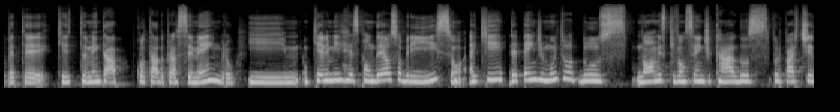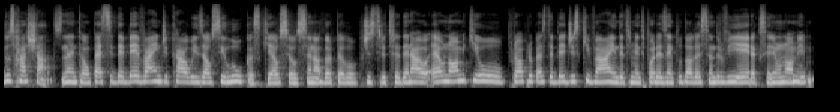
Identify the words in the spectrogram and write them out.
PT que também está cotado para ser membro. E o que ele me respondeu sobre isso é que depende muito dos nomes que vão ser indicados por partidos rachados, né? Então, o PSDB vai indicar o Isalci Lucas, que é o seu senador pelo Distrito Federal. É o nome que o próprio PSDB diz que vai, em detrimento, por exemplo, do Alessandro Vieira, que seria um nome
